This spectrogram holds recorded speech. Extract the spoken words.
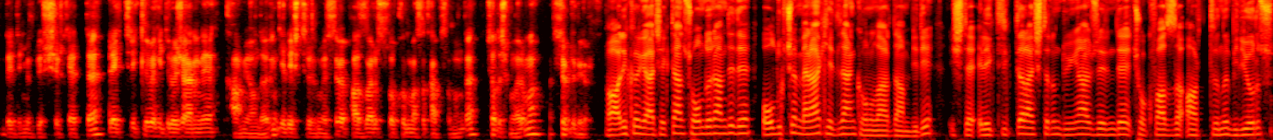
dediğimiz bir şirkette elektrikli ve hidrojenli kamyonların geliştirilmesi ve pazara sokulması kapsamında çalışmalarımı sürdürüyorum. Harika gerçekten. Son dönemde de oldukça merak edilen konulardan biri. İşte elektrikli araçların dünya üzerinde çok fazla arttığını biliyoruz.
